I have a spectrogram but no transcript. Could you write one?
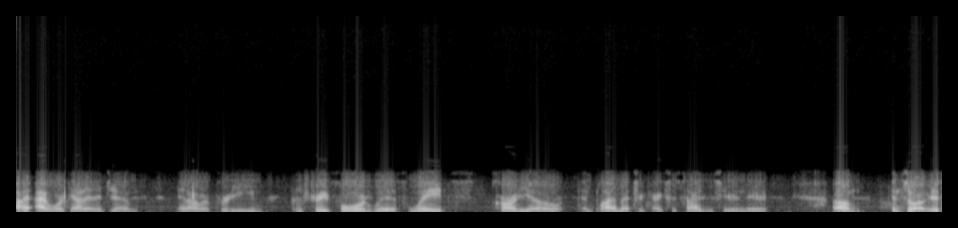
I, I work out in a gym, and I'm a pretty I'm straightforward with weights, cardio, and plyometric exercises here and there. Um, and so, if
